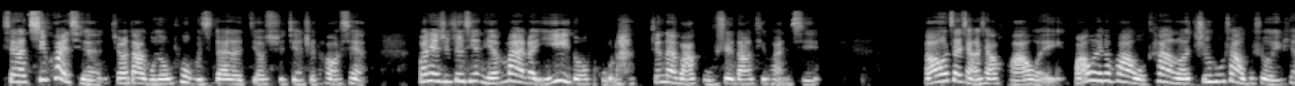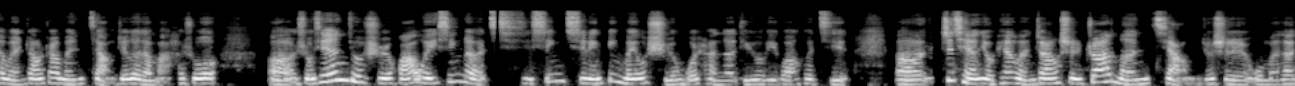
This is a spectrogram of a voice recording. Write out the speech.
现在七块钱就让大股东迫不及待的要去减持套现，关键是这些年卖了一亿多股了，真的把股市当提款机。然后再讲一下华为，华为的话，我看了知乎上不是有一篇文章专门讲这个的嘛？他说，呃，首先就是华为新的麒新麒麟并没有使用国产的 DUV 光刻机，呃，之前有篇文章是专门讲，就是我们的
